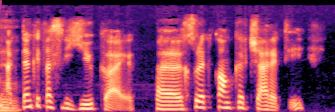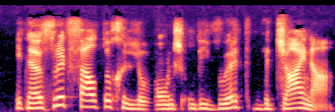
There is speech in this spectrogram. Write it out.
Hmm. ek dink dit was in die UK, 'n groot kanker charity, het nou 'n groot veldtog gelons om die woord vagina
